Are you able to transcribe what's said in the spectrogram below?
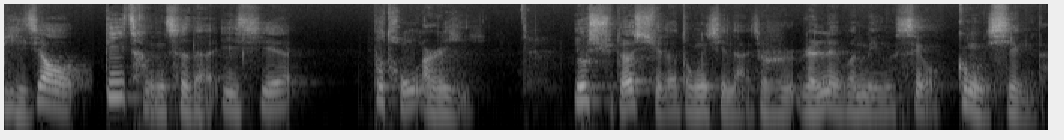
比较低层次的一些不同而已。有许多许多东西呢，就是人类文明是有共性的。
